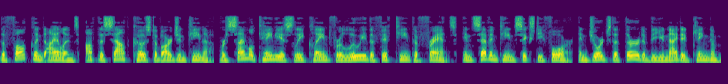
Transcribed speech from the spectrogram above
The Falkland Islands, off the south coast of Argentina, were simultaneously claimed for Louis XV of France, in 1764, and George III of the United Kingdom,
